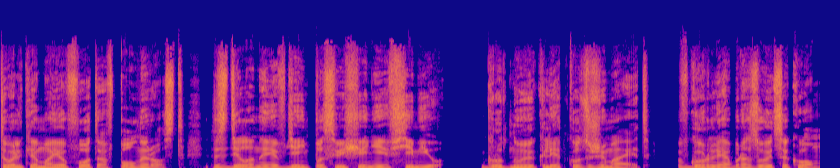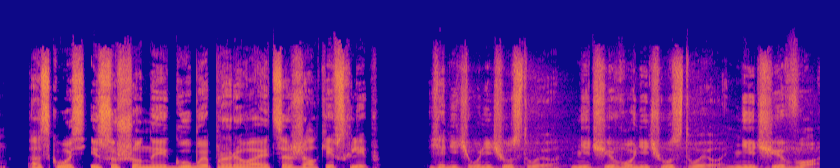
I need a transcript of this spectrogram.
Только мое фото в полный рост, сделанное в день посвящения в семью. Грудную клетку сжимает, в горле образуется ком, а сквозь иссушенные губы прорывается жалкий всхлип. Я ничего не чувствую, ничего не чувствую, ничего.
